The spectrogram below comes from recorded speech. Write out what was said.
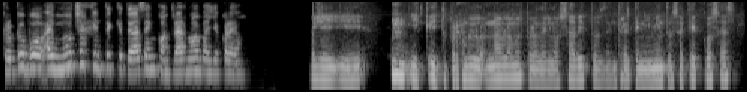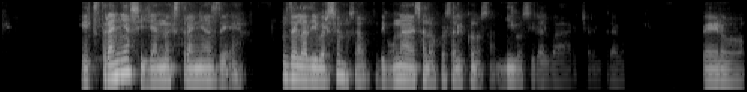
creo que hubo, hay mucha gente que te vas a encontrar nueva, yo creo. Oye, y, y, tú, por ejemplo, no hablamos, pero de los hábitos de entretenimiento, o sea, ¿qué cosas extrañas y ya no extrañas de, pues, de la diversión? O sea, digo, una vez a lo mejor salir con los amigos, ir al bar, echar el trago, pero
